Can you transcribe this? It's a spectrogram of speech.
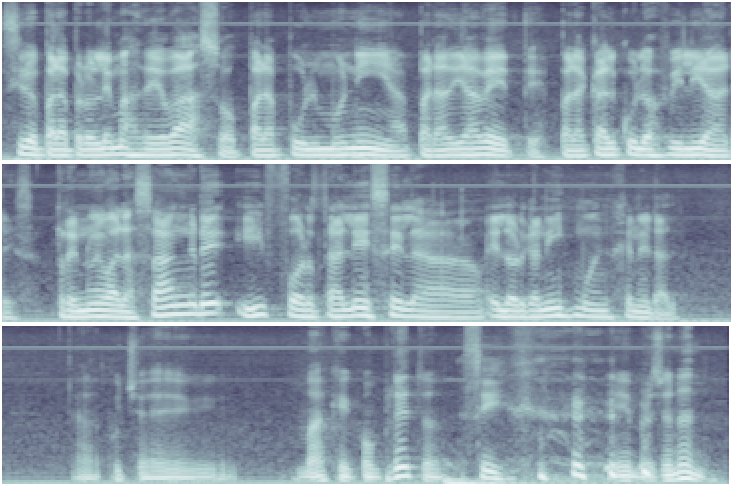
Sirve para problemas de vaso, para pulmonía, para diabetes, para cálculos biliares. Renueva la sangre y fortalece la- el organismo en general. Ah, escucha, eh, más que completo. Sí. Es impresionante.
